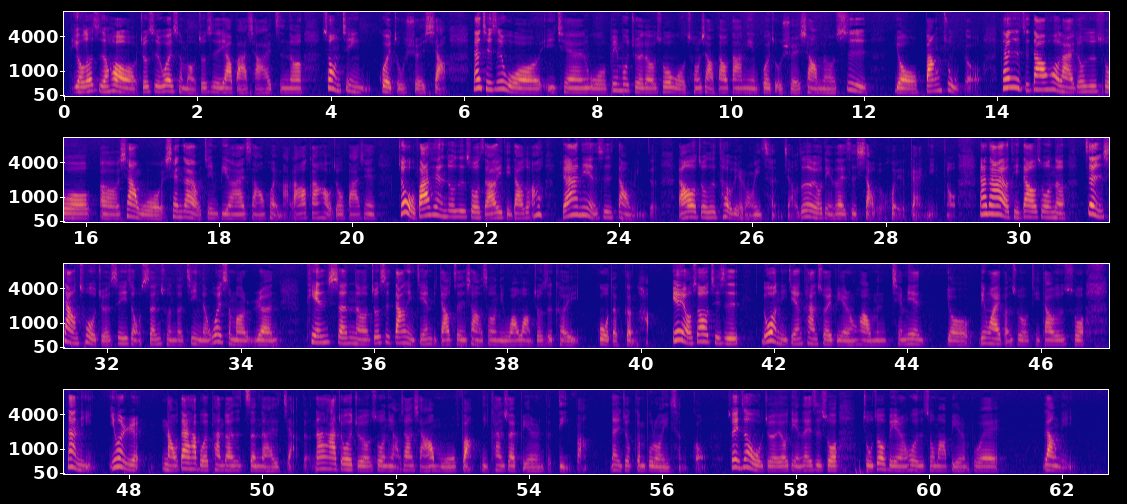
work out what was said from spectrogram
有的时候就是为什么就是要把小孩子呢送进贵族学校？那其实我以前我并不觉得说我从小到大念贵族学校呢是有帮助的，但是直到后来就是说，呃，像我现在有进 BNI 商会嘛，然后刚好我就发现。就我发现，就是说，只要一提到说，哦，原来你也是道明的，然后就是特别容易成交，这个有点类似校友会的概念哦。那大家有提到说呢，正向错觉是一种生存的技能。为什么人天生呢？就是当你今天比较正向的时候，你往往就是可以过得更好。因为有时候其实，如果你今天看衰别人的话，我们前面。有另外一本书有提到，就是说，那你因为人脑袋他不会判断是真的还是假的，那他就会觉得说你好像想要模仿你看衰别人的地方，那你就更不容易成功。所以这我觉得有点类似说诅咒别人或者是咒骂别人不会让你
